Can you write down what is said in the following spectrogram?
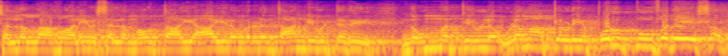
சல்லல்லாஹு அலைஹி வஸல்லம் மௌத்தாகி ஆயிரம் வருடம் தாண்டி விட்டது இந்த உம்மத்தில் உள்ள உலமாக்களுடைய பொறுப்பு உபதேசம்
